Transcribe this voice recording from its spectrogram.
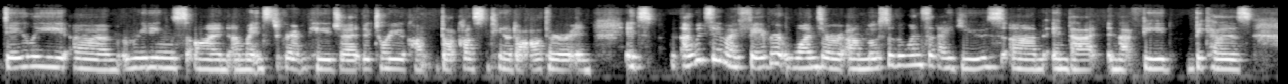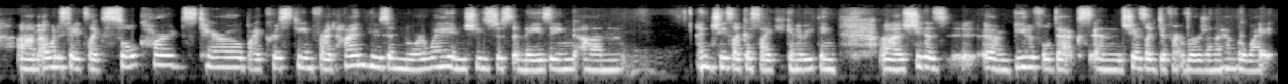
daily um, readings on, on, my Instagram page at victoria.constantino.author. And it's, I would say my favorite ones are um, most of the ones that I use um, in that in that feed because um, I want to say it's like Soul Cards Tarot by Christine Fredheim, who's in Norway, and she's just amazing um, and she's like a psychic and everything. Uh, she does um, beautiful decks, and she has like different version. I have the white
